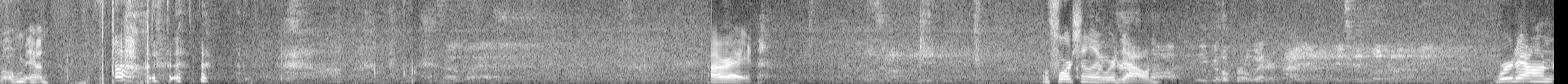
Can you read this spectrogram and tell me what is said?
Oh man. All right. Unfortunately, we're down. You go for a winner. We're down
